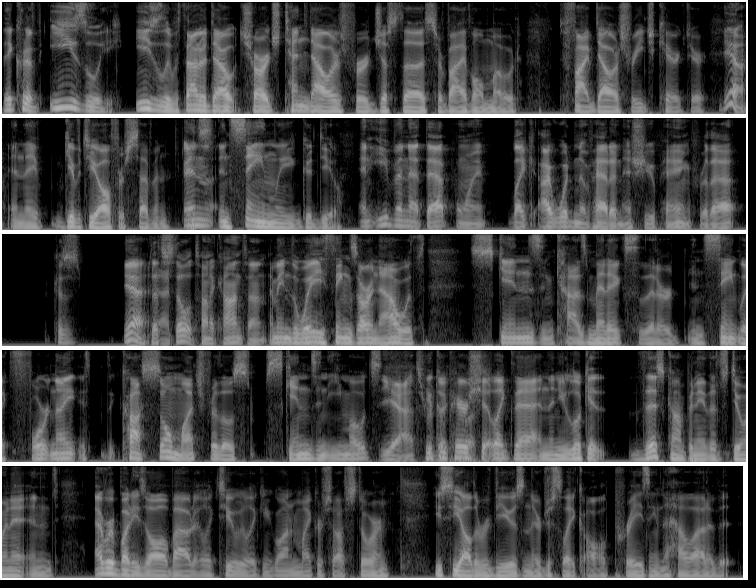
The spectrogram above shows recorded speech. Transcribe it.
They could have easily, easily, without a doubt, charged ten dollars for just the survival mode, five dollars for each character, Yeah. and they give it to you all for seven. And- it's insanely good deal. And even at that point, like I wouldn't have had an issue paying for that because Yeah, that's still a ton of content. I mean, the way things are now with skins and cosmetics that are insane. Like Fortnite, it, costs so much for those skins and emotes. Yeah, it's really you compare shit like that, and then you look at this company that's doing it, and everybody's all about it. Like too, like you go on Microsoft Store and you see all the reviews, and they're just like all praising the hell out of it.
